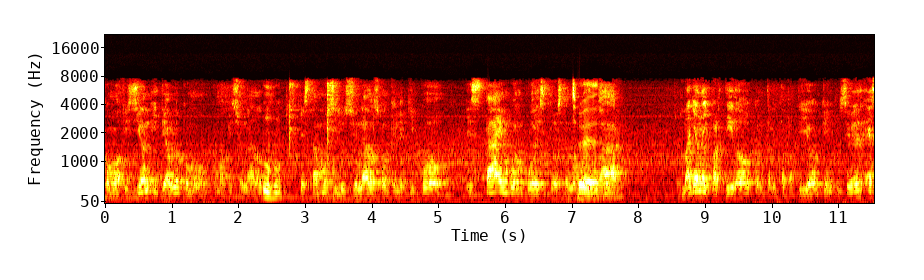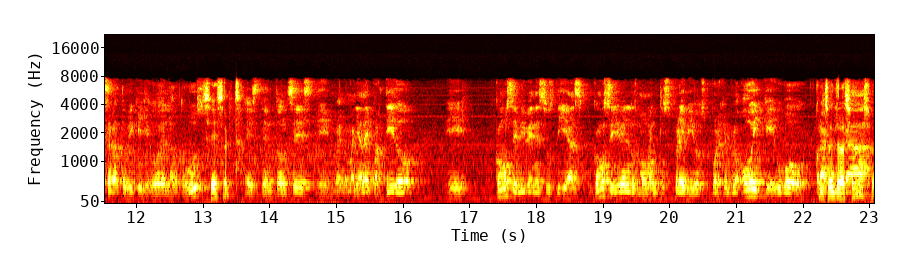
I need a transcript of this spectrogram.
como afición, y te hablo como, como aficionado, uh -huh. que estamos ilusionados con que el equipo está en buen puesto, está en un sí, buen lugar. Sí Mañana hay partido contra el Tapatío, que inclusive ese rato vi que llegó el autobús. Sí, exacto. Este, entonces, eh, bueno, mañana hay partido. Eh, ¿Cómo se viven esos días? ¿Cómo se viven los momentos previos? Por ejemplo, hoy que hubo concentración, sí.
